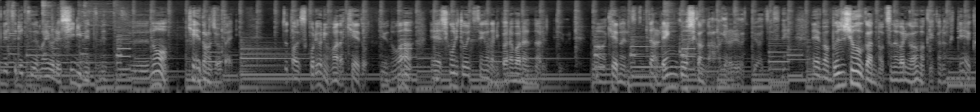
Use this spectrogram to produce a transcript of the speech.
滅裂、まあ、いわゆる死に滅裂の軽度の状態。ちょっとこれよりもまだ軽度っていうのは、えー、思考に統一性がなりバラバラになるっていう。まあ、軽度につったら連合士官が挙げられるっていうやつですね。で、まあ、文章間のつながりがうまくいかなくて、考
